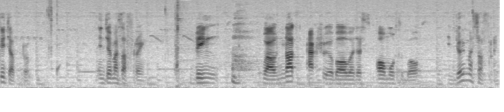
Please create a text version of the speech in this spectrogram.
Good job, bro. Enjoy my suffering. Being. Well, not actually a ball, but just almost a ball. Enjoy my suffering.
